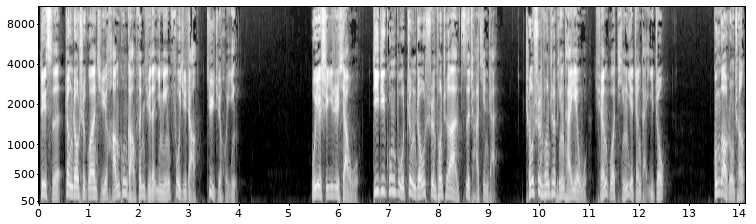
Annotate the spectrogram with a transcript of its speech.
对此，郑州市公安局航空港分局的一名副局长拒绝回应。五月十一日下午，滴滴公布郑州顺风车案自查进展，称顺风车平台业务全国停业整改一周。公告中称。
